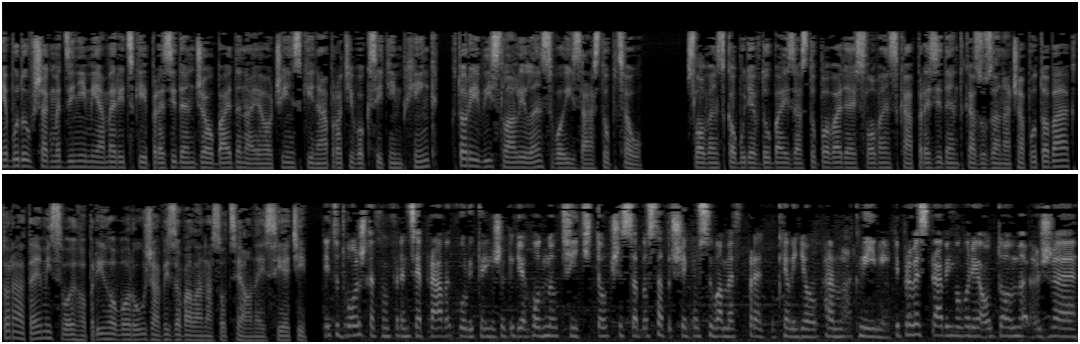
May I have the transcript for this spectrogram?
Nebudú však medzi nimi americký prezident Joe Biden a jeho čínsky náprotivok Xi Jinping, ktorí vyslali len svojich zástupcov. Slovensko bude v Dubaji zastupovať aj slovenská prezidentka Zuzana Čaputová, ktorá témy svojho príhovoru už avizovala na sociálnej sieti. Je to dôležitá konferencia práve kvôli tomu, že bude hodnotiť to, či sa dostatočne posúvame vpred, pokiaľ ide o ochranu klímy. Tie prvé správy hovoria o tom, že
